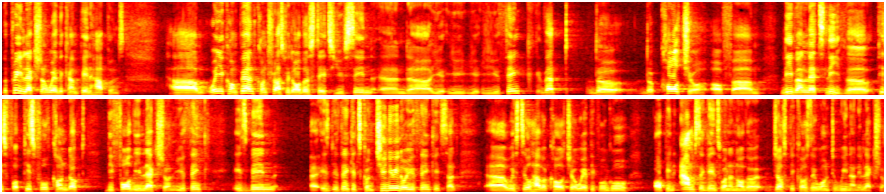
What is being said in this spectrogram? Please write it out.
the pre-election where the campaign happens, um, when you compare and contrast with other states you've seen and uh, you, you, you think that the, the culture of um, leave and let's leave uh, peace for peaceful conduct before the election, you think it's been uh, is, you think it's continuing or you think it's that uh, we still have a culture where people go up in arms against one another just because they want to win an election?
